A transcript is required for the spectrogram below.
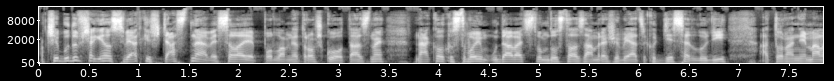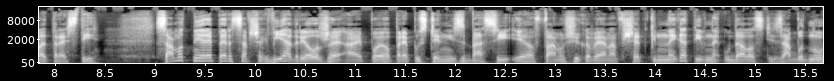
Či budú však jeho sviatky šťastné a veselé je podľa mňa trošku otázne, nakoľko svojim udávačstvom dostal za mreže viac ako 10 ľudí a to na nemalé tresty. Samotný reper sa však vyjadril, že aj po jeho prepustení z basy jeho fanúšikovia na všetky negatívne udalosti zabudnú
